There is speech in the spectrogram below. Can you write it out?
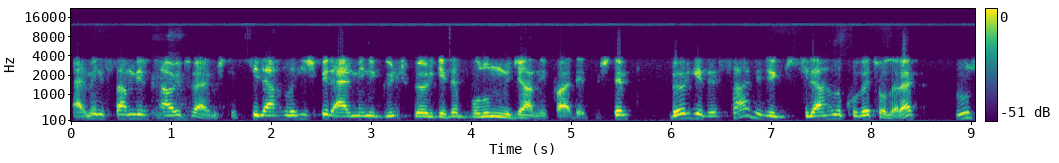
Ermenistan bir taahhüt vermişti. Silahlı hiçbir Ermeni güç bölgede bulunmayacağını ifade etmişti. Bölgede sadece silahlı kuvvet olarak Rus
